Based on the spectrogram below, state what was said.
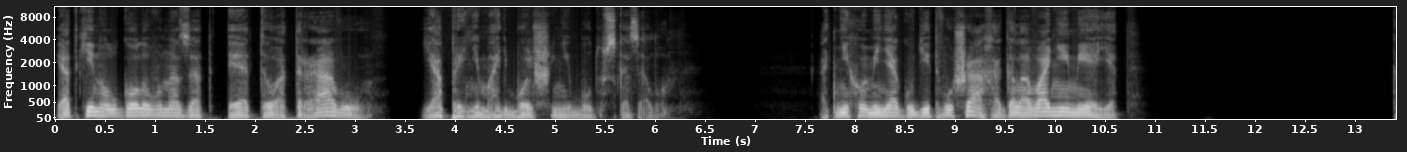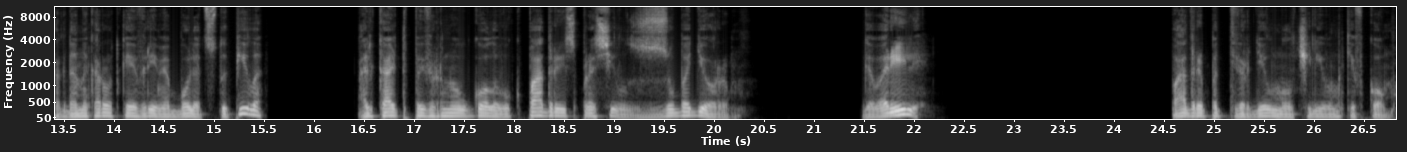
и откинул голову назад. «Эту отраву я принимать больше не буду», — сказал он. «От них у меня гудит в ушах, а голова не имеет». Когда на короткое время боль отступила, Алькальт повернул голову к Падре и спросил с зубодером. «Говорили?» Падре подтвердил молчаливым кивком.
